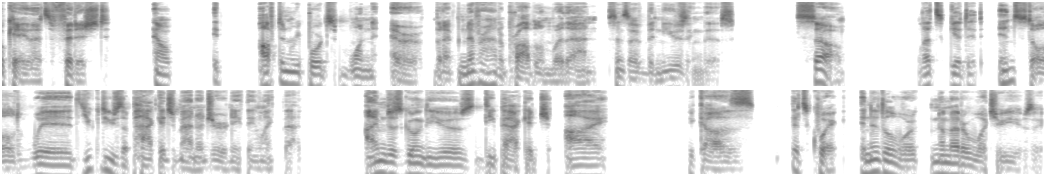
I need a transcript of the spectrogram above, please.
Okay, that's finished. Now, often reports one error, but I've never had a problem with that since I've been using this. So let's get it installed with, you could use a package manager or anything like that. I'm just going to use dpackage i because it's quick and it'll work no matter what you're using.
